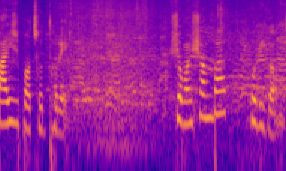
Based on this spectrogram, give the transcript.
বাইশ বছর ধরে। সময় সংবাদ, হবিগঞ্জ।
